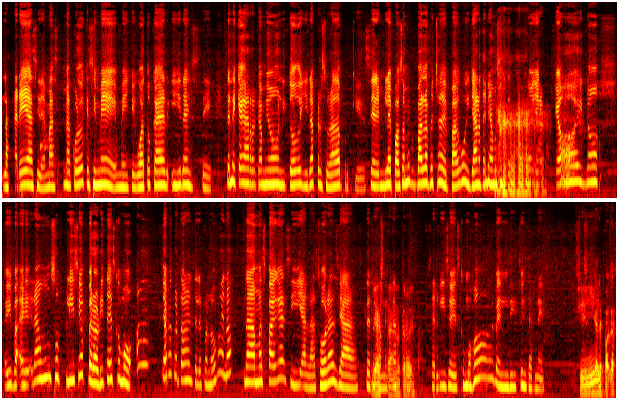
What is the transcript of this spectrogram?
las tareas y demás. Me acuerdo que sí me, me llegó a tocar ir a este, tener que agarrar camión y todo y ir apresurada porque se le pasó a mi papá la fecha de pago y ya no teníamos internet. ¿no? Y era como que, ay, no. Iba- Era un suplicio, pero ahorita es como, ah, ya me cortaron el teléfono. Bueno, nada más pagas y a las horas ya te Ya reconectas están otra al vez. servicio y es como, ay, bendito internet. Sí, Sí, ya le pagas.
